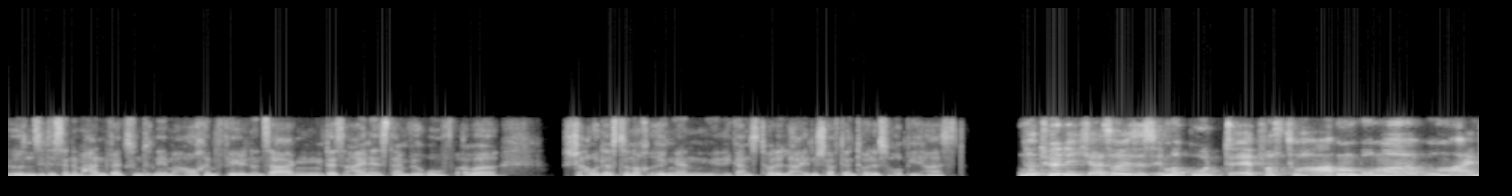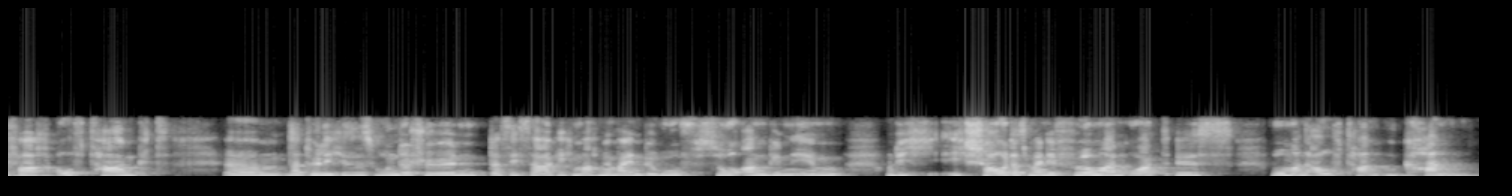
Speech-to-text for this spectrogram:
Würden Sie das einem Handwerksunternehmer auch empfehlen und sagen, das eine ist dein Beruf, aber schau, dass du noch irgendeine ganz tolle Leidenschaft, ein tolles Hobby hast? Natürlich, also es ist immer gut, etwas zu haben, wo man, wo man einfach auftankt. Ähm, natürlich ist es wunderschön, dass ich sage, ich mache mir meinen Beruf so angenehm und ich, ich schaue, dass meine Firma ein Ort ist, wo man auftanken kann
